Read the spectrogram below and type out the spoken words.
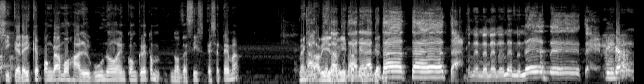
si queréis que pongamos alguno en concreto, nos decís ese tema. Venga, David, David, David, Venga,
